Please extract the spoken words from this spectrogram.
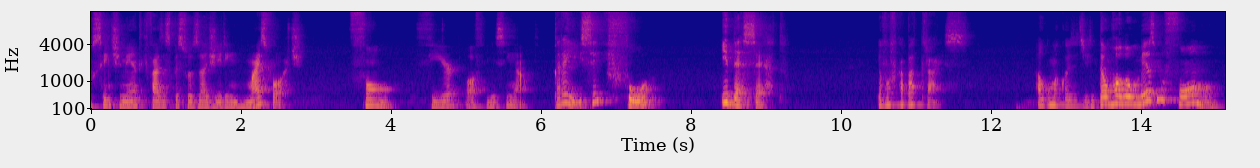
o sentimento que faz as pessoas agirem mais forte. FOMO, Fear of Missing Out. Peraí, e se ele for e der certo? Eu vou ficar para trás. Alguma coisa de. Então rolou o mesmo FOMO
